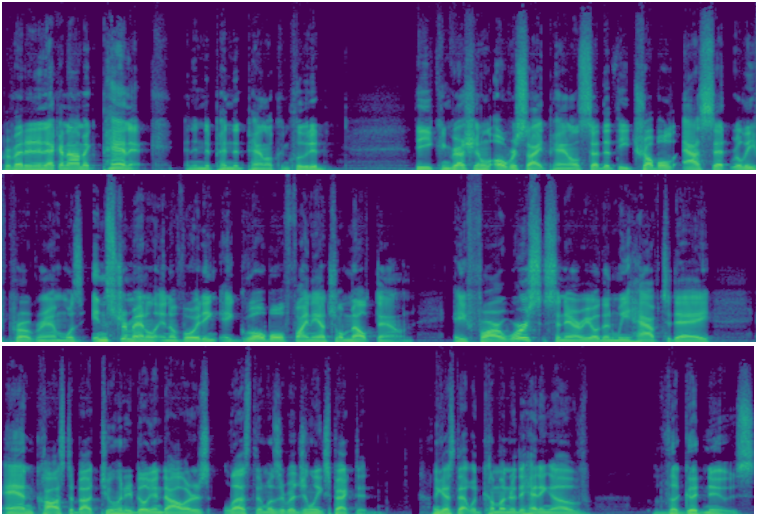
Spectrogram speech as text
prevented an economic panic, an independent panel concluded. The Congressional Oversight Panel said that the Troubled Asset Relief Program was instrumental in avoiding a global financial meltdown, a far worse scenario than we have today, and cost about $200 billion less than was originally expected. I guess that would come under the heading of the good news.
